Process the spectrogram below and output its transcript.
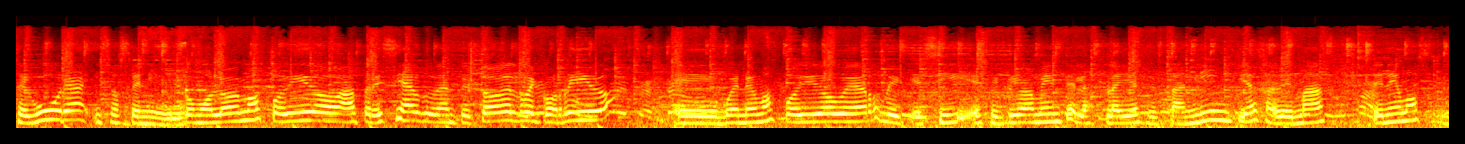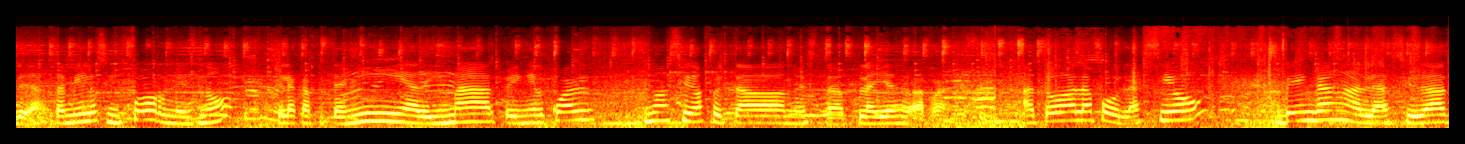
segura y sostenible. Como lo hemos podido apreciar durante todo el recorrido, eh, bueno, hemos podido ver de que sí, efectivamente las playas están limpias, además tenemos también los informes ¿no? de la Capitanía, de IMARPE, en el cual no ha sido afectada nuestra playa de Barranca. A toda la población, vengan a la ciudad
